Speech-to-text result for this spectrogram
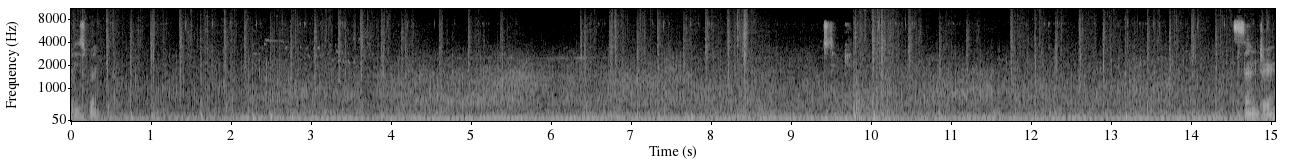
Been. Center.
